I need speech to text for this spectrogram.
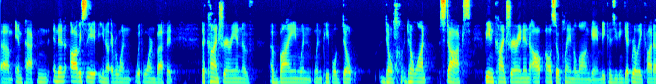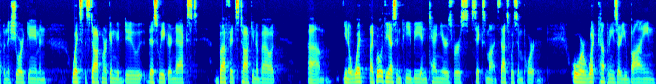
um, impact, and and then obviously you know everyone with Warren Buffett, the contrarian of of buying when when people don't don't don't want stocks, being contrarian and also playing the long game because you can get really caught up in the short game and what's the stock market going to do this week or next. Buffett's talking about, um, you know, what like what would the S and P be in ten years versus six months? That's what's important. Or what companies are you buying,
